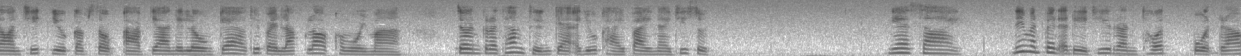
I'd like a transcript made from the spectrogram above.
นอนชิดอยู่กับศพอาบยาในโลงแก้วที่ไปลักลอบขโมยมา จนกระทั่งถึงแก่อายุขัยไปในที่สุด แง่ทราย นี่มันเป็นอดีตที่รันทดปวดร้าว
